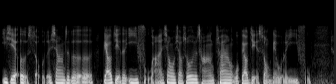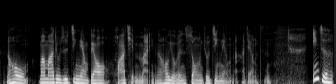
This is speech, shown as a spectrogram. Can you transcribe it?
一些二手的，像这个表姐的衣服啊，像我小时候就常常穿我表姐送给我的衣服，然后妈妈就是尽量不要花钱买，然后有人送就尽量拿这样子，因此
